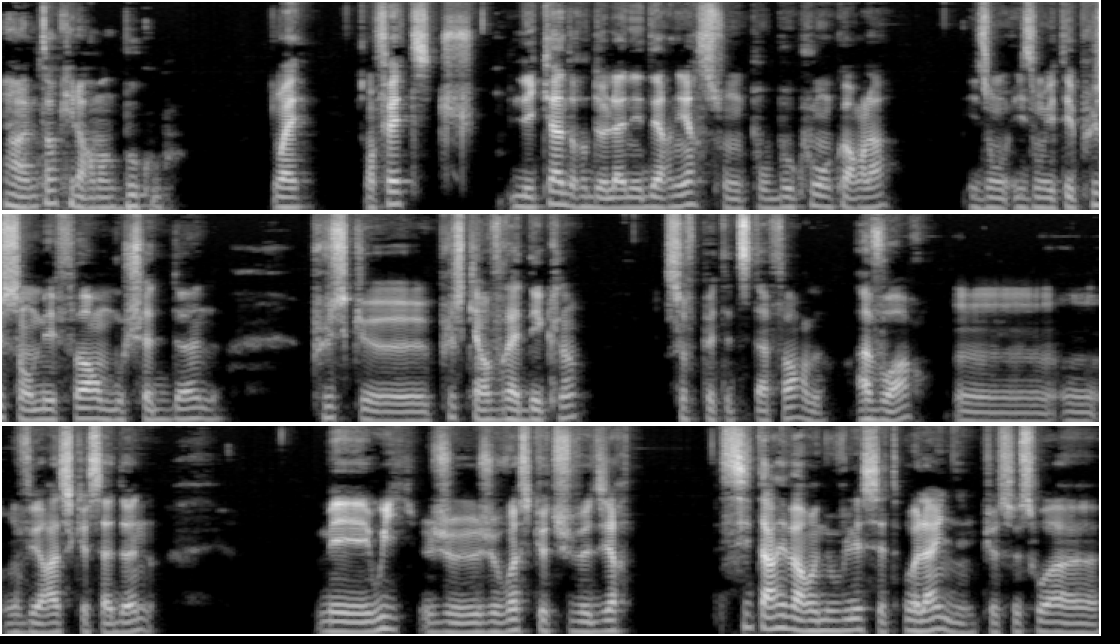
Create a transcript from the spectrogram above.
et en même temps qu'il leur manque beaucoup. Ouais. En fait, les cadres de l'année dernière sont pour beaucoup encore là. Ils ont, été plus en méforme ou shutdown, plus que, plus qu'un vrai déclin. Sauf peut-être Stafford. À voir. On, verra ce que ça donne. Mais oui, je, je vois ce que tu veux dire. Si t'arrives à renouveler cette O-line, que ce soit euh,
